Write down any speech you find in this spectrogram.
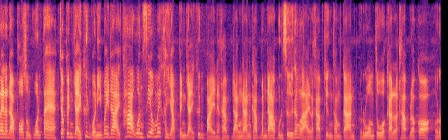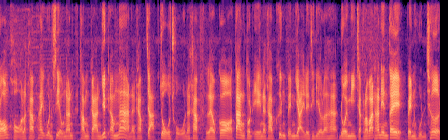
ในระดับพอสมควรแต่จะเป็นใหญ่ขึ้นกว่านี้ไม่ได้ ถ้าอ้วนเซี่ยวไม่ขยับเป็นใหญ่ขึ้นไปนะครับดังนั้นครับบรรดากุนซือทั้งหลายละครับ จึงทำการรวมตัวกันละครับ แล้วก็ร้องขอละครับให้อ้วนเซี่ยวนั้นทำการยึดอำนาจนะครับจากโจโฉนะครับแล้วก็ตั้งตนเองนะครับขึ้นเป็นใหญ่เลยทีเดียวแล้วฮะโดยมีจักรวรรดิฮันเนนเต้เป็นหุ่นเชิด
